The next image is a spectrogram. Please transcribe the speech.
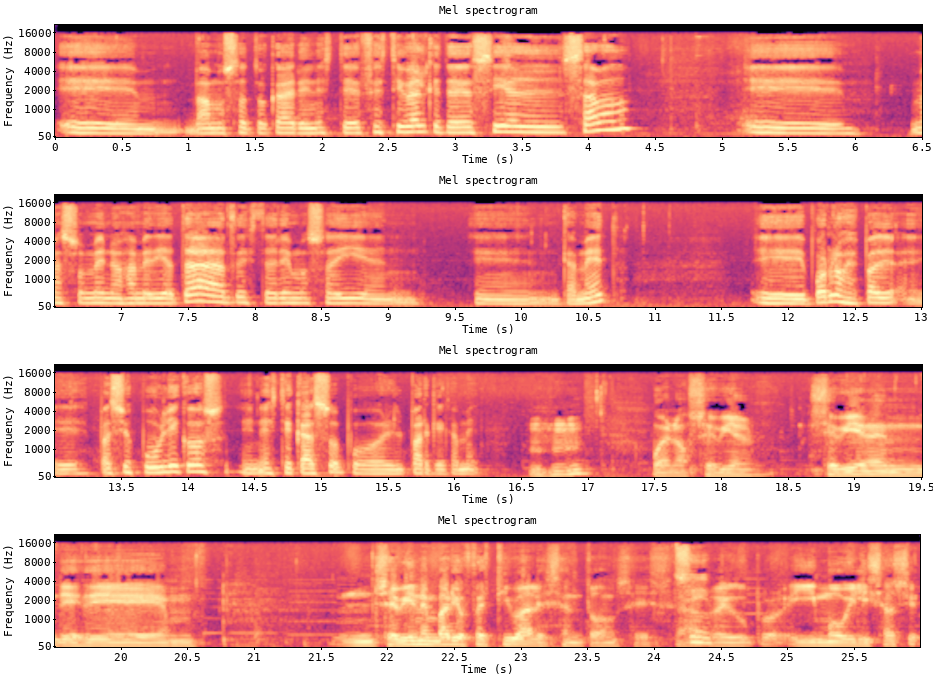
Eh, vamos a tocar en este festival que te decía el sábado. Eh, más o menos a media tarde estaremos ahí en, en Camet. eh, por los espa- eh, espacios públicos, en este caso por el Parque Camet. Bueno, se vienen, se vienen desde mm, se vienen varios festivales entonces Sí. y movilización,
